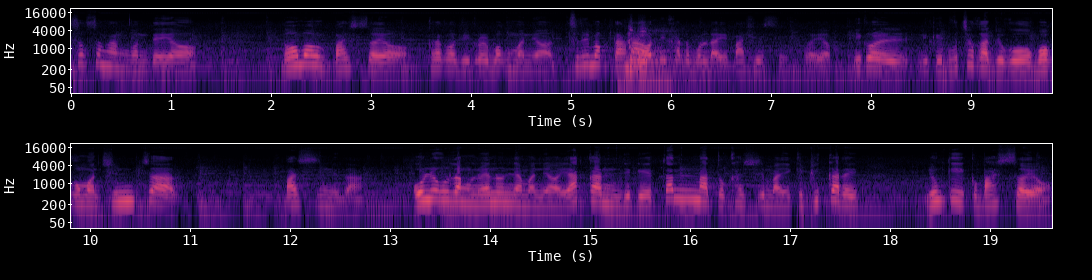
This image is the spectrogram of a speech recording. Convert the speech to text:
숙성한 건데요 너무 맛있어요. 그래가지고 이걸 먹으면요 둘이 먹다가 어디 가도 몰라요 맛이 있어요. 이걸 이렇게 묻혀가지고 먹으면 진짜 맛있습니다. 올리고당을 왜 넣냐면요 약간 이게 짠 맛도 가시지만 이렇게 빛깔이 윤기 있고 맛있어요.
